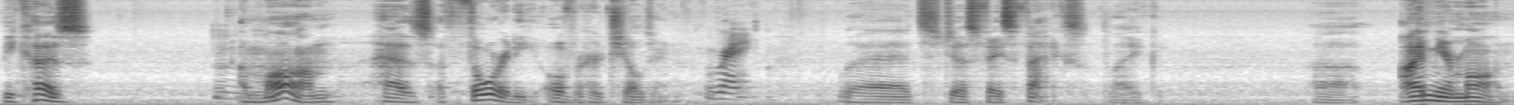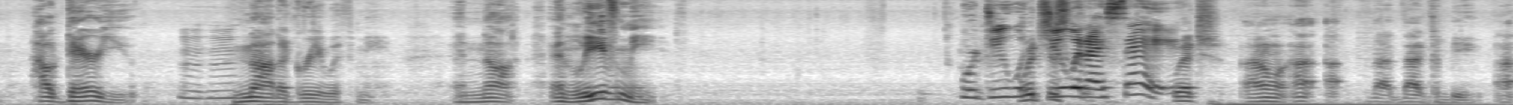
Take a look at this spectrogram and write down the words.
because a mom has authority over her children. right. Let's just face facts. Like, uh, I'm your mom. How dare you not agree with me and not and leave me? Or do what do is- what I say. Which I don't. I, I, that that could be. I,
